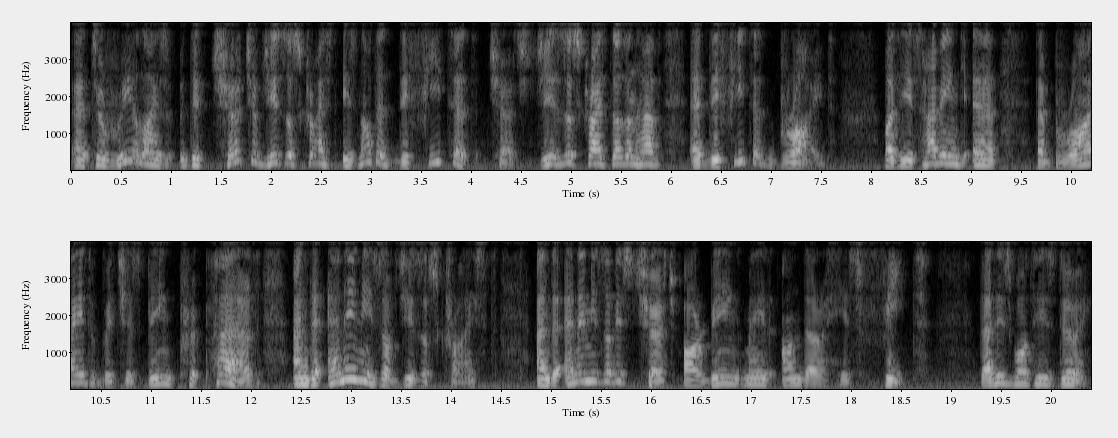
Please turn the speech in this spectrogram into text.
uh, to realize the church of jesus christ is not a defeated church jesus christ doesn't have a defeated bride but he's having a, a bride which is being prepared and the enemies of jesus christ and the enemies of his church are being made under his feet that is what he's doing.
